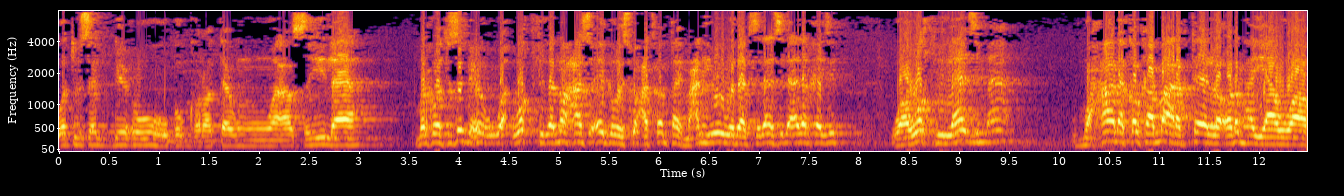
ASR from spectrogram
wa tusabbixuuhu bukratan wa asiila. Marka wa tusabixu waqfiga noocaaso eega way isku cadfan tahay. Macnihii way wadaagsadaan sida aad arkaysid. Waa waqfi laazim ah waxaana kolkaa ma aragta la odhanhayaa waa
